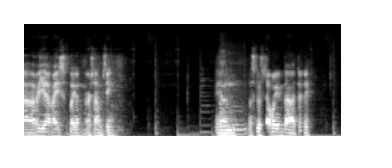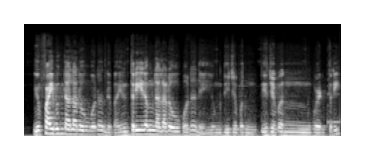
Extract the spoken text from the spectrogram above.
uh, Rise ba yun or something. Yun. Um, Mas gusto ko yung dati. Yung 5 yung nalaro mo nun, di ba? Yung 3 lang nalaro ko nun eh. Yung Digimon, Digimon World 3.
